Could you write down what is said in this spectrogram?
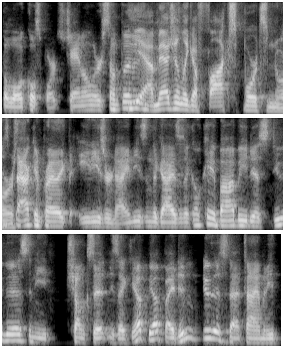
the local sports channel or something. Yeah, imagine like a Fox Sports It's North. back in probably like the 80s or 90s, and the guy's like, "Okay, Bobby, just do this," and he chunks it, and he's like, "Yep, yep, I didn't do this that time," and he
